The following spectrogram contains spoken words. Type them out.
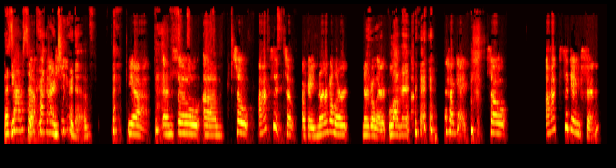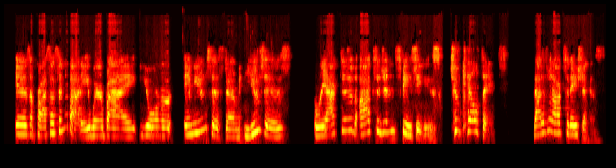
That yeah, sounds so that counterintuitive. Actually, yeah. And so, um, so oxid, so, okay, nerd alert, nerd alert. Love it. okay. So oxidation is a process in the body whereby your immune system uses reactive oxygen species to kill things. That is what oxidation is.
